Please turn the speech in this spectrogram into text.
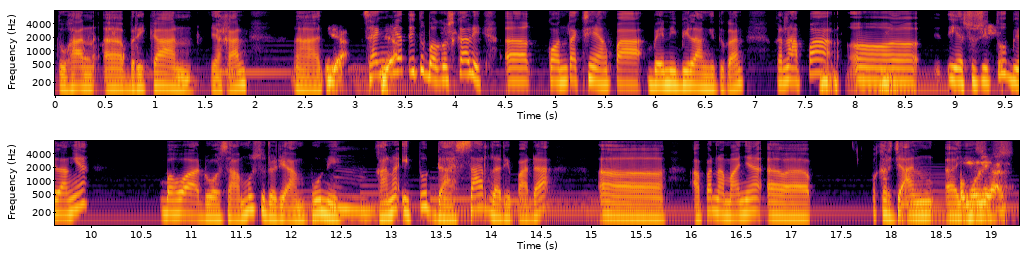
Tuhan eh, berikan, ya kan? Nah, Iya, saya iya. ngeliat itu bagus sekali eh, konteksnya yang Pak Benny bilang gitu kan. Kenapa eh, Yesus itu bilangnya bahwa dosamu sudah diampuni? Hmm. karena itu dasar daripada eh, apa namanya eh, pekerjaan eh, Pemulihan. Yesus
